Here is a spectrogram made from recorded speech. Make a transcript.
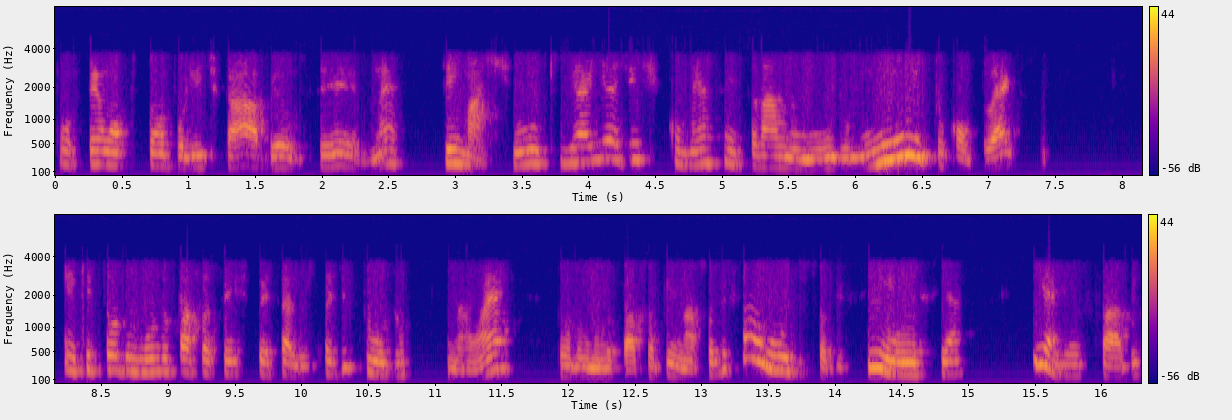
por ter uma opção política A, B ou C, né, se machuque. E aí a gente começa a entrar num mundo muito complexo em que todo mundo passa a ser especialista de tudo, não é? todo mundo passa a opinar sobre saúde, sobre ciência, e a gente sabe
